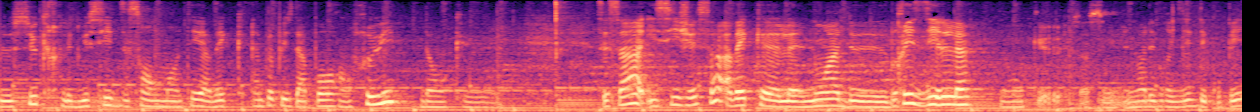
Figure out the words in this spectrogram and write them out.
le sucre, les glucides sont augmentés avec un peu plus d'apport en fruits. Donc, euh, c'est ça. Ici, j'ai ça avec les noix de Brésil. Donc, euh, ça, c'est les noix de Brésil découpées.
